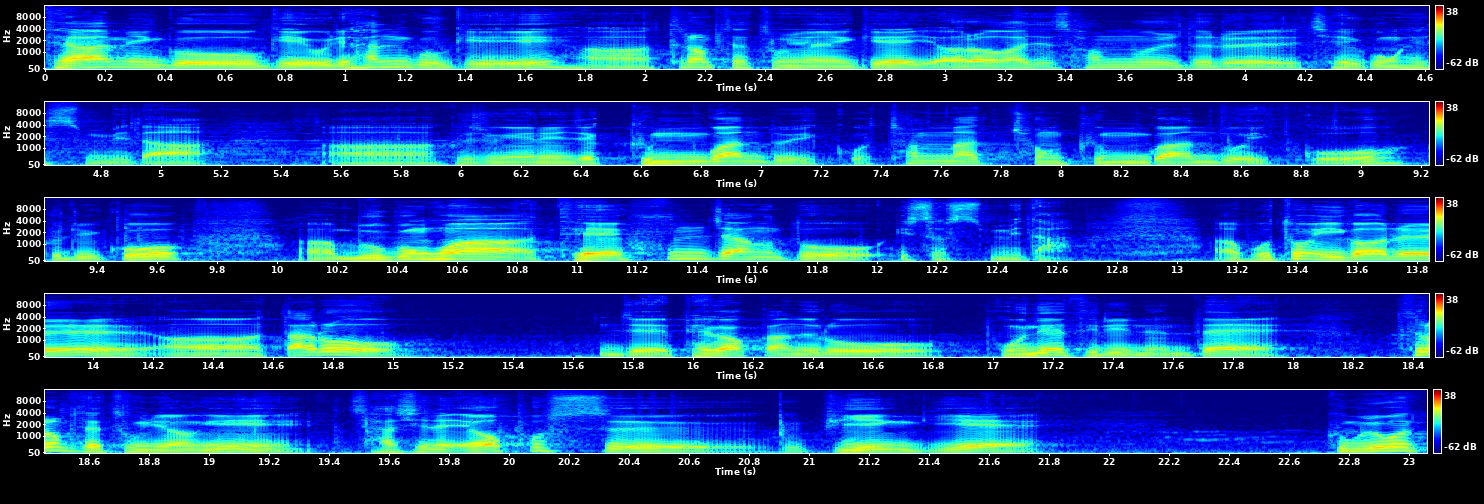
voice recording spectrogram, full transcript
대한민국이 우리 한국이 어, 트럼프 대통령에게 여러 가지 선물들을 제공했습니다. 아, 그 중에는 이제 금관도 있고 천마총 금관도 있고 그리고 어, 무궁화 대훈장도 있었습니다. 아, 보통 이거를 어, 따로 이제 백악관으로 보내드리는데 트럼프 대통령이 자신의 에어포스 그 비행기에 그 물건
